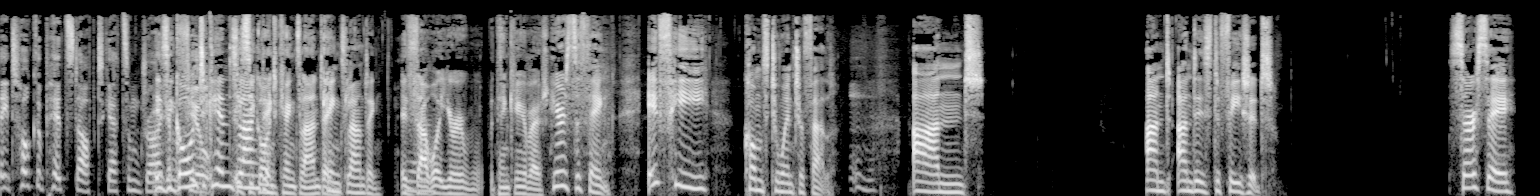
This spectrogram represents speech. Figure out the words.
they took a pit stop to get some dragon is he going fuel. to King's Landing? Is he Landing? going to King's Landing? King's Landing. Is that what you're thinking about? Here's the thing: if he comes to Winterfell and and and is defeated, Cersei,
